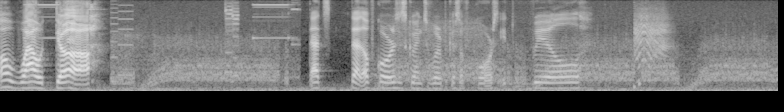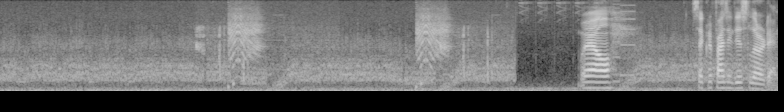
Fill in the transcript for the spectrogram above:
Oh wow, duh! That's that of course is going to work because of course it will Well, sacrificing this lure then.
